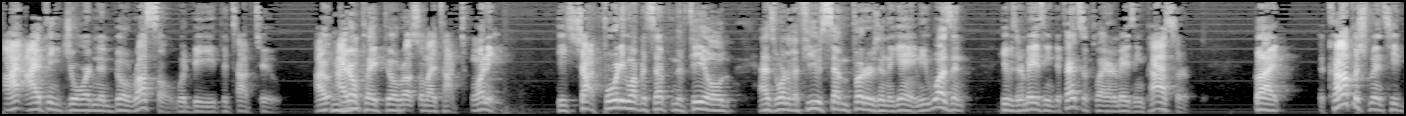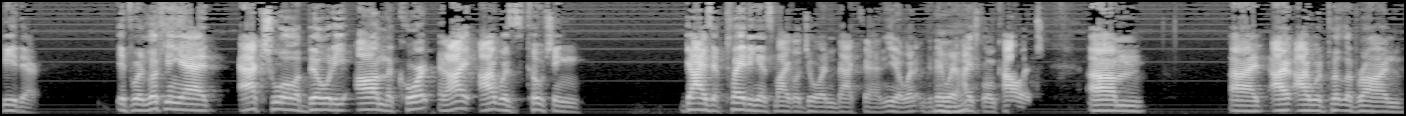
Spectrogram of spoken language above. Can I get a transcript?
I, I think Jordan and Bill Russell would be the top two. I, mm-hmm. I don't play Bill Russell in my top twenty. He shot forty one percent from the field as one of the few seven footers in the game. He wasn't, he was an amazing defensive player, an amazing passer, but accomplishments, he'd be there. If we're looking at actual ability on the court, and I, I was coaching guys that played against Michael Jordan back then, you know, when they mm-hmm. were in mm-hmm. high school and college. Um, uh, I, I would put LeBron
